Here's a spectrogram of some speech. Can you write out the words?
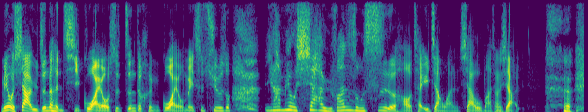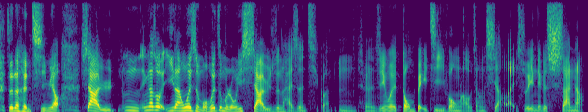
没有下雨，真的很奇怪哦，是真的很怪哦。每次去都说宜兰没有下雨，发生什么事了？好，才一讲完，下午马上下雨，真的很奇妙。下雨，嗯，应该说宜兰为什么会这么容易下雨，真的还是很奇怪。嗯，可能是因为东北季风，然后这样下来，所以那个山啊，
